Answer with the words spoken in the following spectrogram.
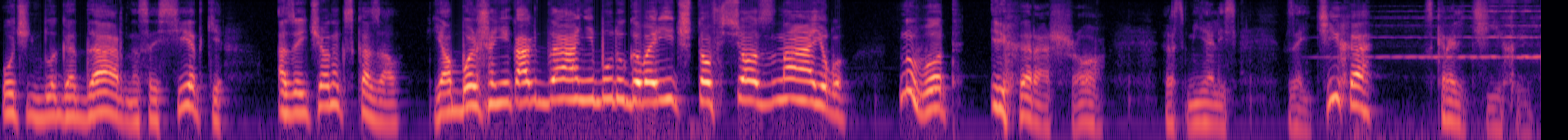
очень благодарна соседке, а зайчонок сказал, «Я больше никогда не буду говорить, что все знаю». «Ну вот и хорошо», — рассмеялись зайчиха с крольчихой.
